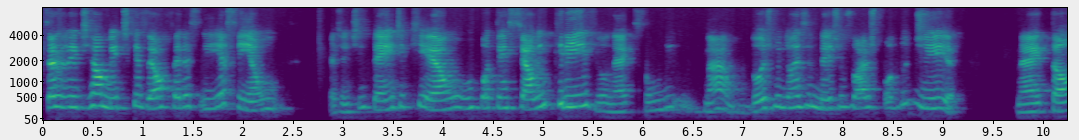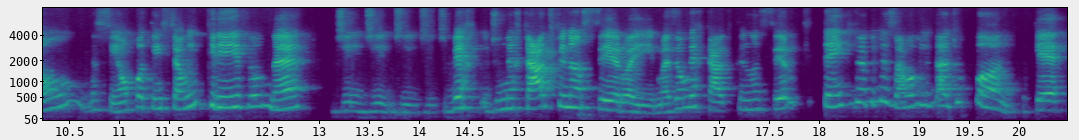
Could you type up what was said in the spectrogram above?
se a gente realmente quiser oferecer. E, assim, é um, a gente entende que é um, um potencial incrível, né? que são né, 2 milhões e meio de usuários todo dia. Né? Então, assim, é um potencial incrível né? de, de, de, de, de, de um mercado financeiro aí, mas é um mercado financeiro que tem que viabilizar a mobilidade urbana, porque é,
